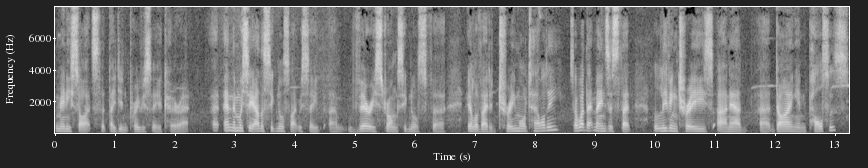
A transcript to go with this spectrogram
many sites that they didn't previously occur at. And then we see other signals, like we see um, very strong signals for elevated tree mortality. So, what that means is that living trees are now uh, dying in pulses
